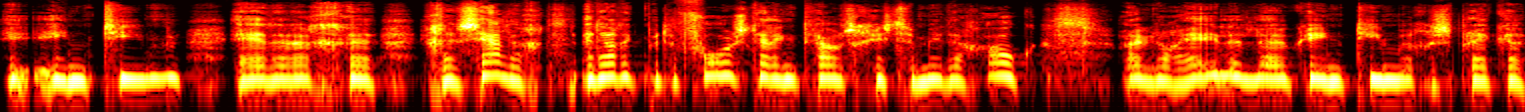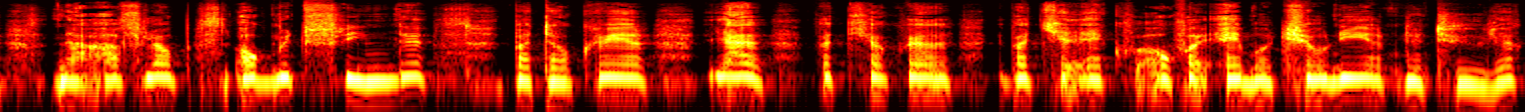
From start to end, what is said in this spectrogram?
intiem, heel erg gezellig. En dat had ik bij de voorstelling trouwens gistermiddag ook. Had ik nog hele leuke intieme gesprekken na afloop. Ook met vrienden. Wat ook weer, ja, wat je ook wel, wat je ook wel emotioneert natuurlijk.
